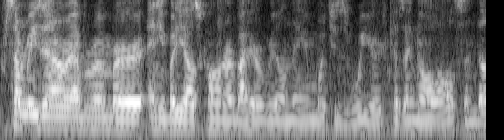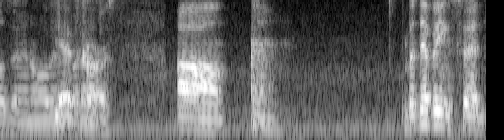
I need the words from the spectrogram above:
For some reason, I don't ever remember anybody else calling her by her real name, which is weird because I know Olsen does it and all that. Yeah, it's but I just. Um, but that being said,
